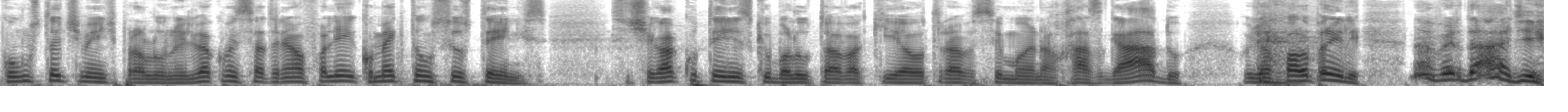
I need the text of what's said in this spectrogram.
constantemente para aluno. Ele vai começar a treinar, eu falei, como é que estão os seus tênis? Se chegar com o tênis que o Balu tava aqui a outra semana rasgado, eu já falo para ele, na verdade.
